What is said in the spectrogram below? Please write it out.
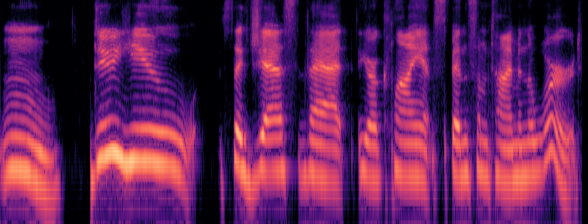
Mm. Do you suggest that your client spend some time in the Word?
